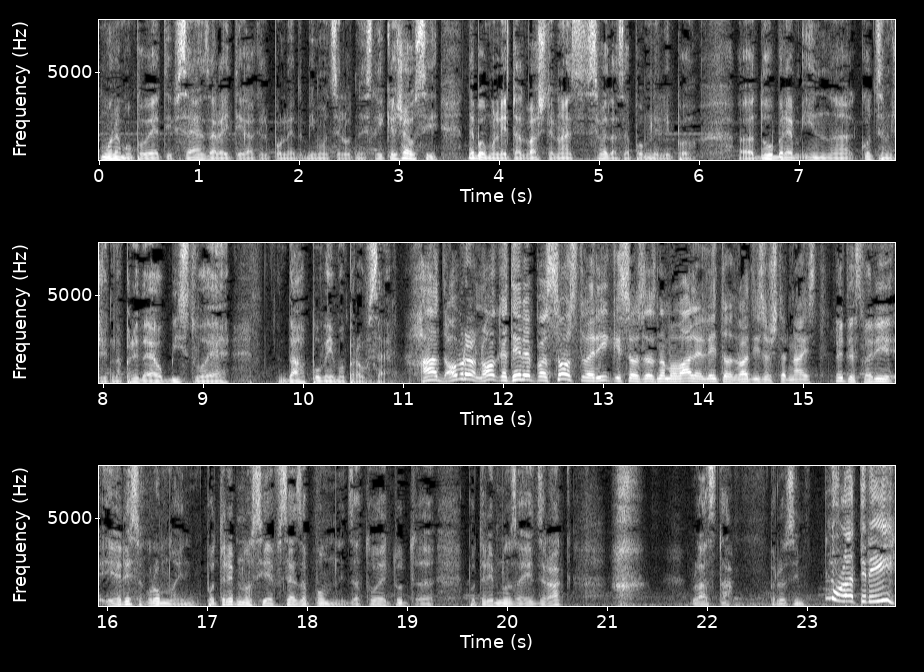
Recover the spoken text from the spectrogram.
moramo povedati vse, zaradi tega, ker pol ne dobimo celotne slike. Žal si ne bomo leta 2014 seveda zapomnili po e, dobrem in e, kot sem že naprej dejal, bistvo je, da povemo prav vse. Ha, dobro, no, katere pa so stvari, ki so zaznamovale leto 2014? Lete, stvari je res ogromno in potrebno si je vse zapomniti, zato je tudi uh, potrebno zajeti zrak. Vlasta, prosim. 0,3.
